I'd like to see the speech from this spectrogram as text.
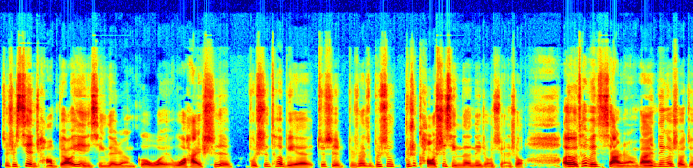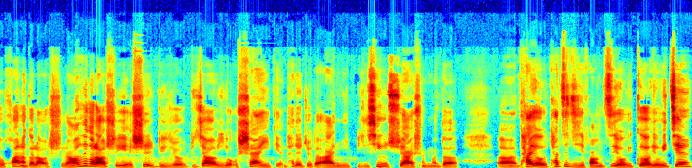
就是现场表演型的人格，我我还是不是特别，就是比如说，不是不是考试型的那种选手，哎呦，特别吓人。反正那个时候就换了个老师，然后那个老师也是比较比较友善一点，他就觉得啊，你比兴趣啊什么的，呃，他有他自己房子有一个有一间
